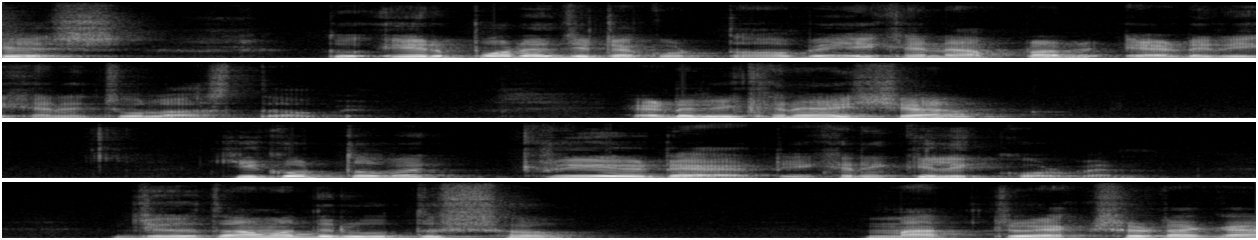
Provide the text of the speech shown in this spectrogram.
শেষ। তো এরপরে যেটা করতে হবে, এখানে আপনার অ্যাডের এখানে চলে আসতে হবে। অ্যাডের এখানে আইসা কী করতে হবে? ক্রিয়েট অ্যাড এখানে ক্লিক করবেন। যেহেতু আমাদের উদ্দেশ্য মাত্র একশো টাকা,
